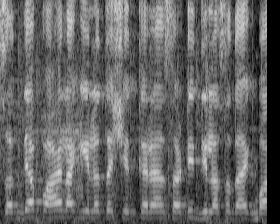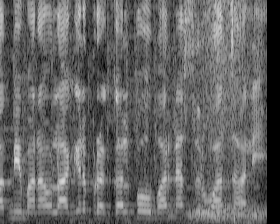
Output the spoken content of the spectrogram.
सध्या पाहायला गेलं तर शेतकऱ्यांसाठी दिलासादायक बातमी म्हणावं लागेल. प्रकल्प उभारण्यास सुरुवात झाली.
